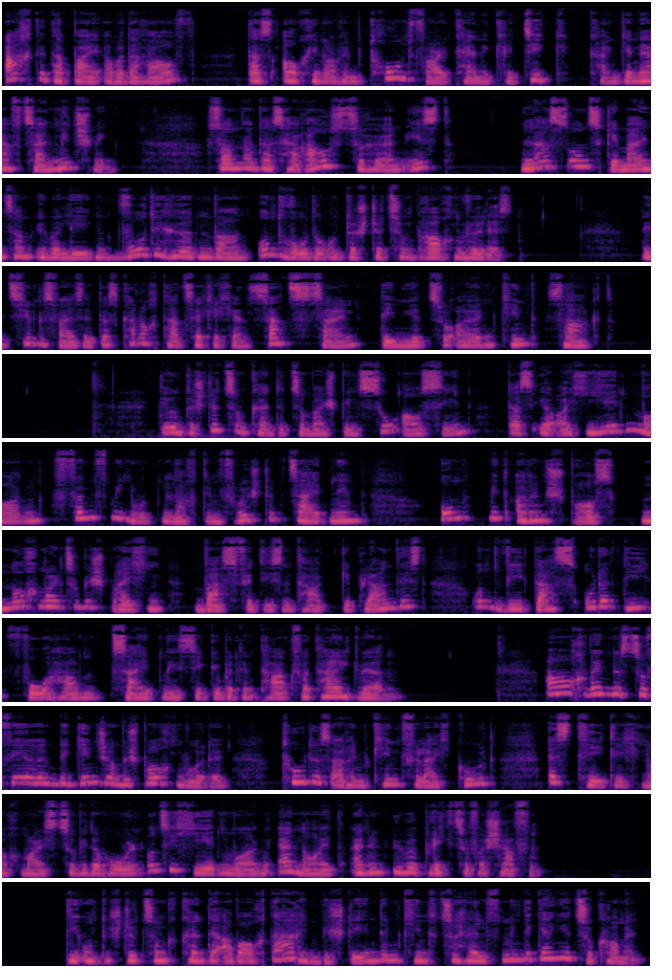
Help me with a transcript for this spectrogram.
Achte dabei aber darauf, dass auch in eurem Tonfall keine Kritik, kein Genervtsein mitschwingt, sondern dass herauszuhören ist, Lass uns gemeinsam überlegen, wo die Hürden waren und wo du Unterstützung brauchen würdest. Beziehungsweise das kann auch tatsächlich ein Satz sein, den ihr zu eurem Kind sagt. Die Unterstützung könnte zum Beispiel so aussehen, dass ihr euch jeden Morgen fünf Minuten nach dem Frühstück Zeit nehmt, um mit eurem Spross nochmal zu besprechen, was für diesen Tag geplant ist und wie das oder die Vorhaben zeitmäßig über den Tag verteilt werden. Auch wenn das zu Ferienbeginn schon besprochen wurde, tut es eurem Kind vielleicht gut, es täglich nochmals zu wiederholen und sich jeden Morgen erneut einen Überblick zu verschaffen. Die Unterstützung könnte aber auch darin bestehen, dem Kind zu helfen, in die Gänge zu kommen.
